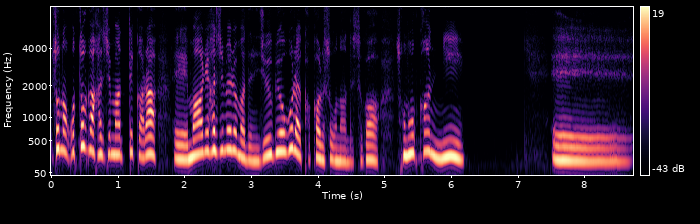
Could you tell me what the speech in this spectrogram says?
その音が始まってから、えー、回り始めるまでに10秒ぐらいかかるそうなんですが、その間に、えー、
